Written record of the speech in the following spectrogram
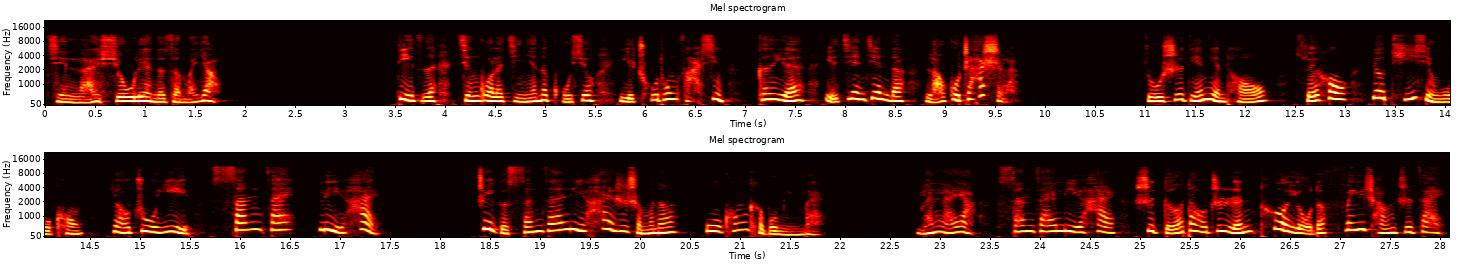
近来修炼的怎么样？”弟子经过了几年的苦修，已初通法性，根源也渐渐的牢固扎实了。祖师点点头，随后又提醒悟空要注意三灾利害。这个三灾利害是什么呢？悟空可不明白。原来呀，三灾利害是得道之人特有的非常之灾。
